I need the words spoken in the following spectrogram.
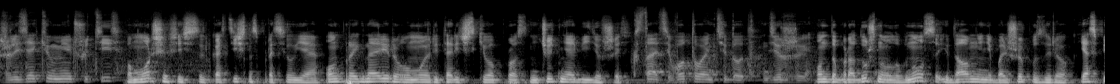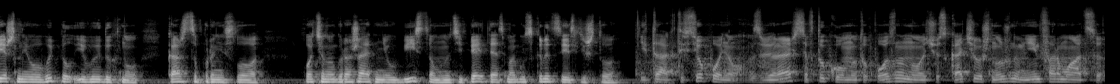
Железяки умеют шутить? Поморщившись, саркастично спросил я. Он проигнорировал мой риторический вопрос, ничуть не обидевшись. Кстати, вот твой антидот, держи. Он добродушно улыбнулся и дал мне небольшой пузырек. Я спешно его выпил и выдохнул. Кажется, пронесло. Хоть он угрожает мне убийством, но теперь-то я смогу скрыться, если что. Итак, ты все понял. Забираешься в ту комнату поздно ночью, скачиваешь нужную мне информацию,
